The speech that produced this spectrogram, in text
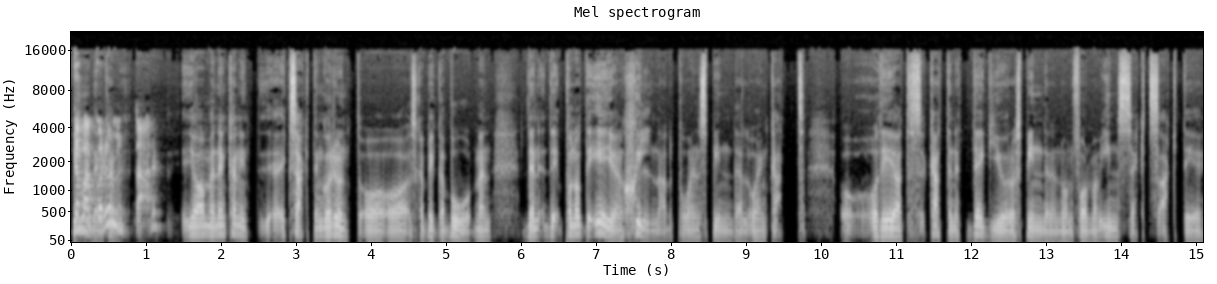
Den bara går kan... runt där. Ja, men den kan inte, eh, exakt, den går runt och, och ska bygga bo, men den, det, på något, det är ju en skillnad på en spindel och en katt. Och, och det är ju att katten är ett däggdjur och spindeln är någon form av insektsaktig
